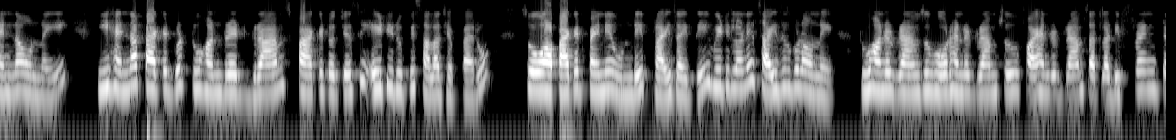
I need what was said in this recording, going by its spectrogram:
హెన్నా ఉన్నాయి. ఈ హెన్నా ప్యాకెట్ కూడా టూ హండ్రెడ్ గ్రామ్స్ ప్యాకెట్ వచ్చేసి ఎయిటీ రూపీస్ అలా చెప్పారు. సో ఆ ప్యాకెట్ పైనే ఉంది ప్రైస్ అయితే. వీటిలోనే సైజెస్ కూడా ఉన్నాయి. Two hundred grams four hundred grams five hundred grams అట్లా డిఫరెంట్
